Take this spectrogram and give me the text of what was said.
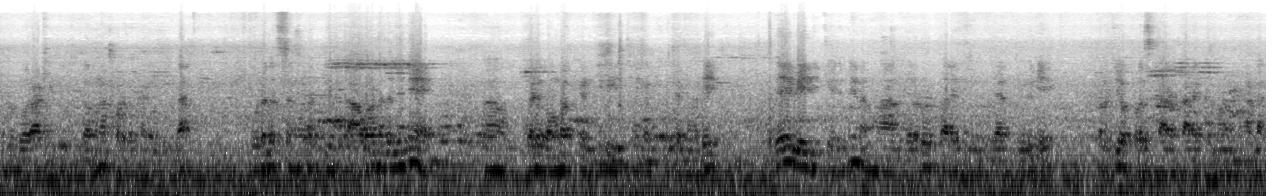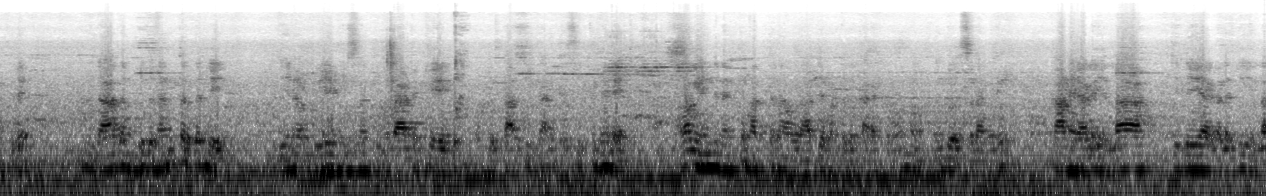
ಕೊಟ್ಟು ಹೋರಾಟಕ್ಕೆ ಗಮನ ಕೊಡಬೇಕಾಗಿರೋದ್ರಿಂದ ಕೂಡಲ ಸಂಘದ ಆವರಣದಲ್ಲಿನೇ ಬೆಳಗ್ಗೆ ಒಂಬತ್ತು ಗಂಟೆಗೆ ಪೂಜೆ ಮಾಡಿ ಅದೇ ವೇದಿಕೆಯಲ್ಲಿ ನಮ್ಮ ಎರಡು ಕಾಲೇಜಿನ ವಿದ್ಯಾರ್ಥಿಗಳಿಗೆ ಪ್ರತಿಯೊಬ್ಬ ಪುರಸ್ಕಾರ ಕಾರ್ಯಕ್ರಮವನ್ನು ಮಾಡಲಾಗ್ತದೆ. ಮುಗಿದ ನಂತರದಲ್ಲಿ ಏನೋ ಮೀಸಲಾತಿ ಹೋರಾಟಕ್ಕೆ ಒಂದು ಖಾಸಗಿ ಕಾರ್ಯಕ್ರಮ ಸಿಕ್ಕ ಮೇಲೆ ಅವಾಗ ಎಂದಿನಂತೆ ಮತ್ತೆ ನಾವು ರಾಜ್ಯ ಮಟ್ಟದ ಕಾರ್ಯಕ್ರಮವನ್ನು ಮುಂದುವರಿಸಲಾಗುವುದು. ಕಾಣೆಯಾಗಲಿ ಎಲ್ಲ ಜಿಲ್ಲೆಯಗಳಲ್ಲಿ ಎಲ್ಲ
